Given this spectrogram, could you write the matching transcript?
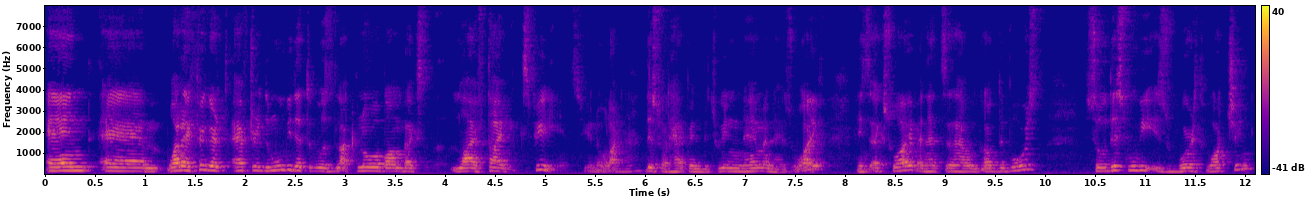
And um, what i figured after the movie that it was like noah baumbach's lifetime experience you know like this what happened between him and his wife his ex-wife and that's how we got divorced. So this movie is worth watching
